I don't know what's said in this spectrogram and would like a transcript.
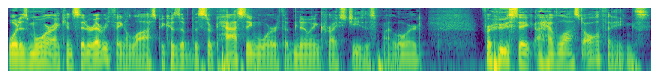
What is more, I consider everything a loss because of the surpassing worth of knowing Christ Jesus my Lord, for whose sake I have lost all things.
